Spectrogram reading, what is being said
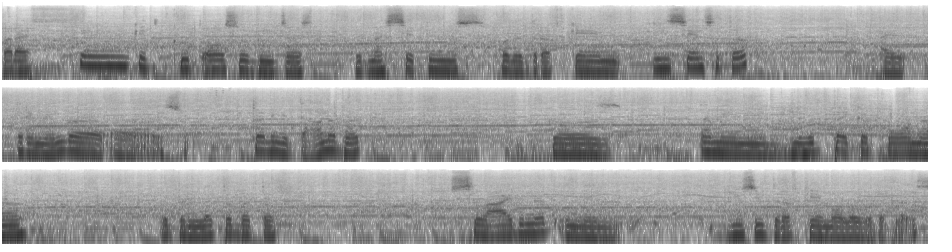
but I think it could also be just that my settings for the drift cam is sensitive I remember uh, turning it down a bit because I mean you would take a corner with a little bit of slide in it and then you see drift cam all over the place.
